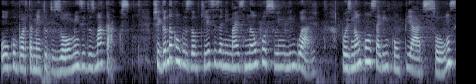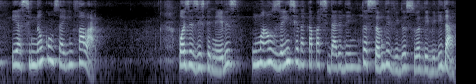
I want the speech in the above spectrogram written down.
o comportamento dos homens e dos macacos, chegando à conclusão que esses animais não possuem linguagem pois não conseguem copiar sons e assim não conseguem falar, pois existe neles uma ausência da capacidade de imitação devido à sua debilidade,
